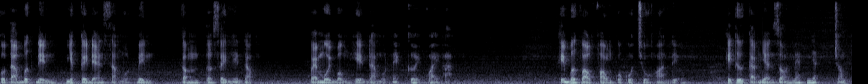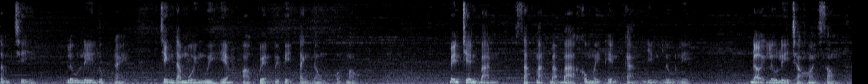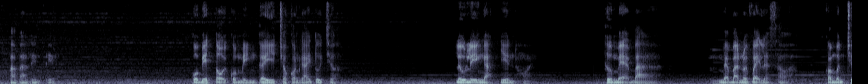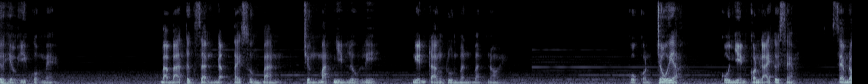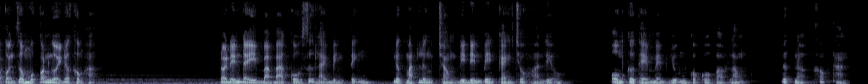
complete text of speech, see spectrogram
Cô ta bước đến, nhấc cây đèn sang một bên, Cầm tờ giấy lên đọc. Khỏe môi bỗng hiện ra một nét cười quái ác. Khi bước vào phòng của cô chủ hoa liễu, Cái thứ cảm nhận rõ nét nhất trong tâm trí Lưu ly lúc này. Chính là mùi nguy hiểm hòa quyện với vị tanh nồng của máu. Bên trên bàn, Sắc mặt bà ba không mấy thiện cảm nhìn Lưu Ly. Đợi Lưu Ly chào hỏi xong, Bà ba lên tiếng. Cô biết tội của mình gây cho con gái tôi chưa? Lưu Ly ngạc nhiên hỏi. Thưa mẹ ba Mẹ ba nói vậy là sao ạ? Con vẫn chưa hiểu ý của mẹ. Bà ba tức giận đập tay xuống bàn, Trừng mắt nhìn Lưu Ly. Nghiến răng run bần bật nói. Cô còn chối à? Cô nhìn con gái tôi xem. Xem nó còn giống một con người nữa không hả? Nói đến đây bà ba cố giữ lại bình tĩnh. Nước mắt lưng tròng đi đến bên cạnh chỗ hoa liễu. Ôm cơ thể mềm nhũn của cô vào lòng. Đức nở khóc than.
